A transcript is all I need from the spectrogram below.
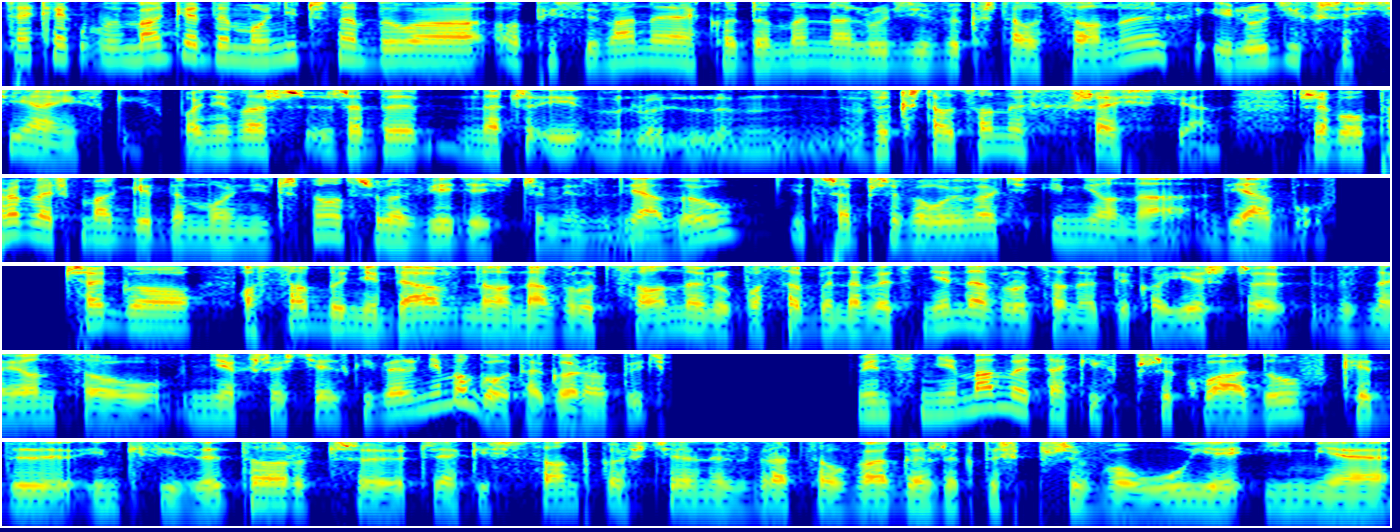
tak jak magia demoniczna była opisywana jako domena ludzi wykształconych i ludzi chrześcijańskich, ponieważ żeby, znaczy wykształconych chrześcijan, żeby uprawiać magię demoniczną, trzeba wiedzieć, czym jest diabeł i trzeba przywoływać imiona diabłów czego osoby niedawno nawrócone lub osoby nawet nie nawrócone, tylko jeszcze wyznającą niechrześcijański wiarę, nie mogą tego robić. Więc nie mamy takich przykładów, kiedy inkwizytor czy, czy jakiś sąd kościelny zwraca uwagę, że ktoś przywołuje imię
